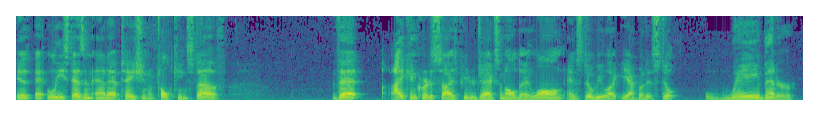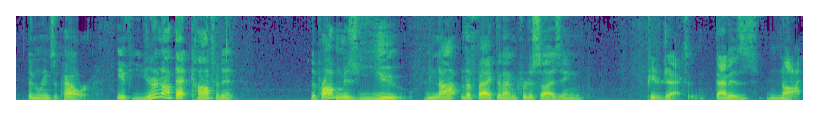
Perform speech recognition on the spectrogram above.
at least as an adaptation of Tolkien stuff, that I can criticize Peter Jackson all day long and still be like, yeah, but it's still way better than Rings of Power. If you're not that confident, the problem is you, not the fact that I'm criticizing Peter Jackson. That is not.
